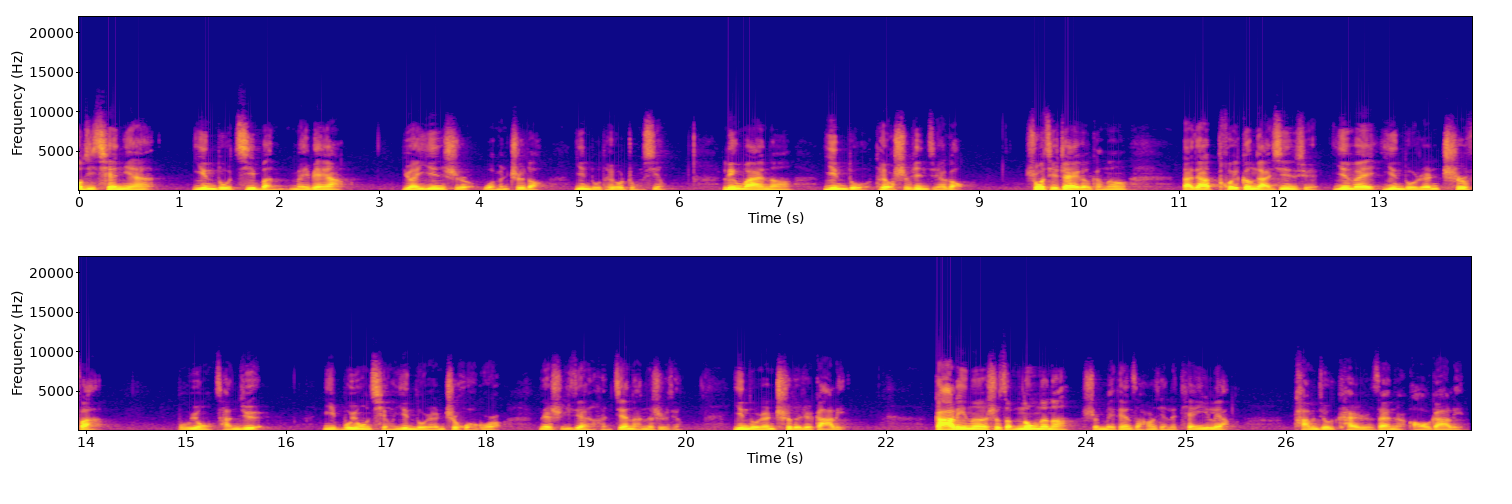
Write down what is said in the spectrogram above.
好几千年，印度基本没变样，原因是我们知道印度它有种姓，另外呢，印度它有食品结构。说起这个，可能大家会更感兴趣，因为印度人吃饭不用餐具，你不用请印度人吃火锅，那是一件很艰难的事情。印度人吃的这咖喱，咖喱呢是怎么弄的呢？是每天早上起来天一亮，他们就开始在那儿熬咖喱，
